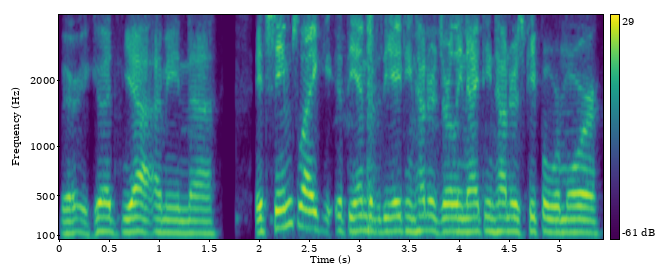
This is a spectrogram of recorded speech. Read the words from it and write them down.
Very good. Yeah, I mean, uh, it seems like at the end of the 1800s, early 1900s, people were more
